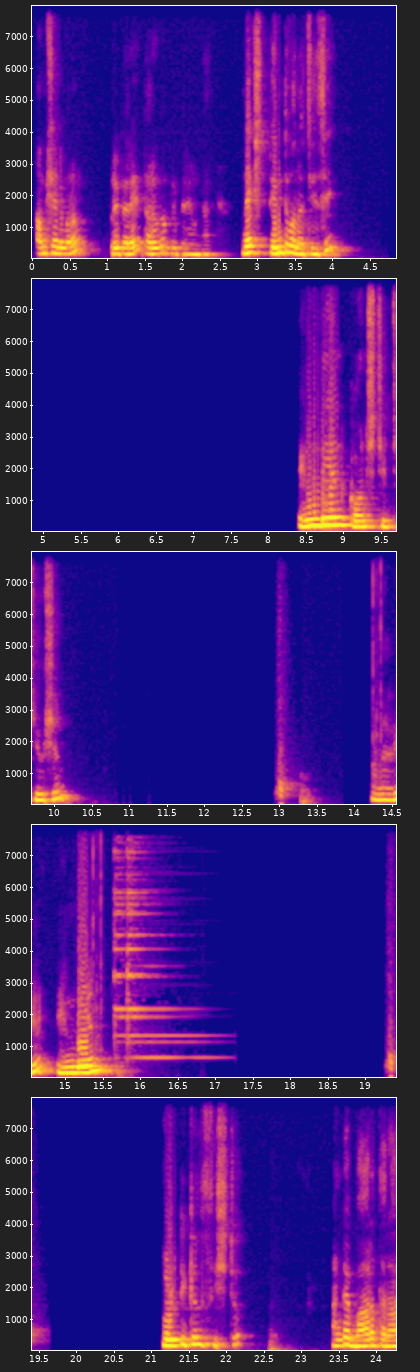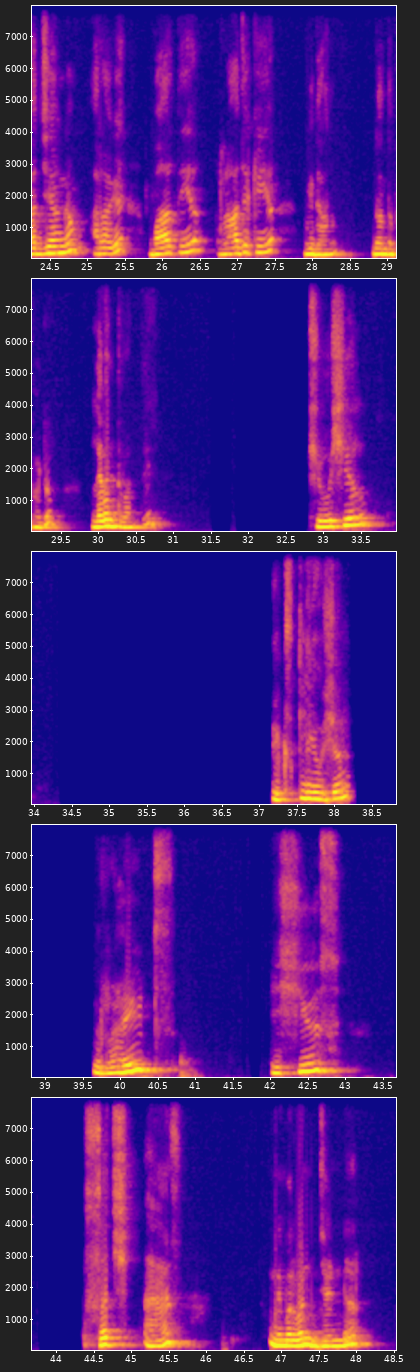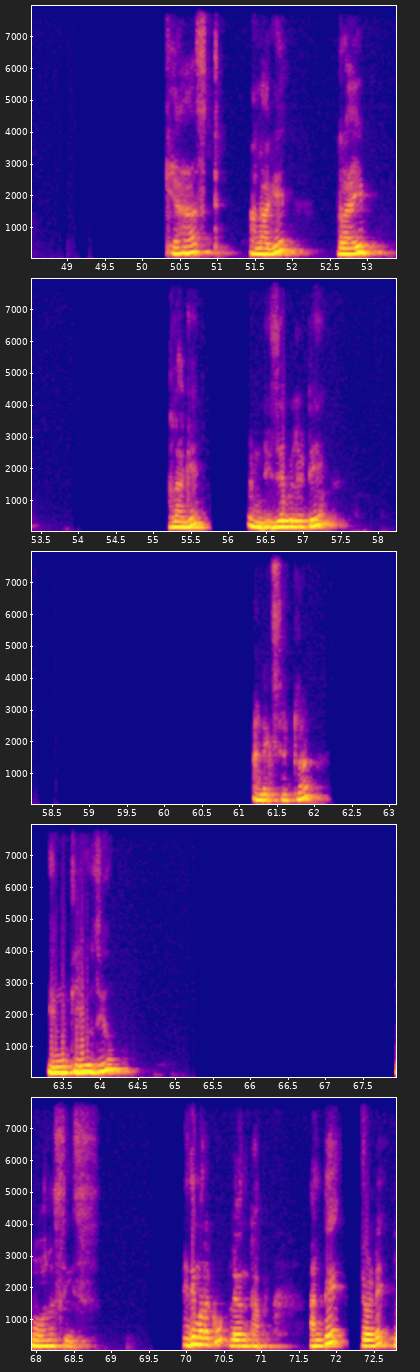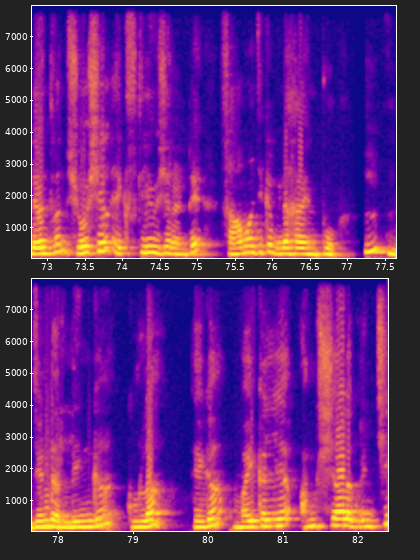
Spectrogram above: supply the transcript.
అంశాన్ని మనం ప్రిపేర్ అయ్యి తరువుగా ప్రిపేర్ అయి ఉండాలి. నెక్స్ట్ టెన్త్ వన్ వచ్చేసి ఇండియన్ కాన్స్టిట్యూషన్. అలాగే ఇండియన్ పొలిటికల్ సిస్టమ్ అంటే భారత రాజ్యాంగం అలాగే భారతీయ రాజకీయ విధానం. దాంతోపాటు eleventh వన్ది social exclusion rights issues such as number one gender caste అలాగే ట్రైబ్ అలాగే disability and etcetera inclusive policies ఇది మనకు లెవెన్త్ టాపిక్ అంటే చూడండి లెవెన్త్ వన్ సోషల్ ఎక్స్క్లూజన్ అంటే సామాజిక మినహాయింపు జెండర్ లింగ కుల తెగ వైకల్య అంశాల గురించి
